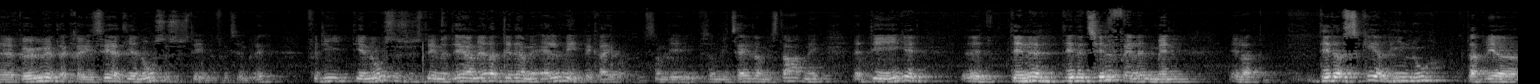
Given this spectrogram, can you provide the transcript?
øh, bølge, der kritiserer diagnosesystemet, for eksempel. Ikke? Fordi diagnosesystemet, det er netop det der med almen begreber, som vi, som vi talte om i starten, ikke? at det er ikke øh, denne, denne tilfælde, men, eller det, der sker lige nu, der bliver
